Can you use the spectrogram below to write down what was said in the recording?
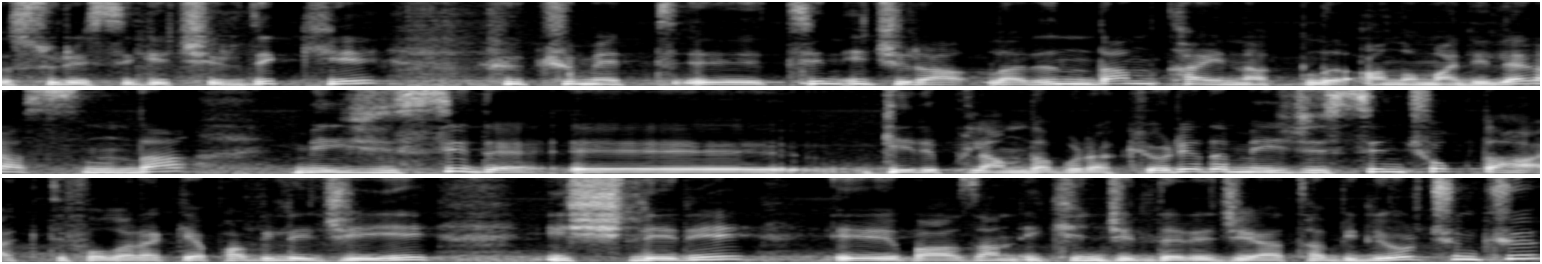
e, süresi geçirdik ki hükümetin icraatlarından kaynaklı anomaliler aslında meclisi de e, geri planda bırakıyor ya da meclisin çok daha aktif olarak yapabileceği işleri e, bazen ikincil dereceye atabiliyor. Çünkü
